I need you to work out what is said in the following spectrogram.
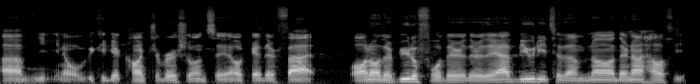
um, you, you know, we could get controversial and say, okay, they're fat. Oh no, they're beautiful. They're they they have beauty to them. No, they're not healthy.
